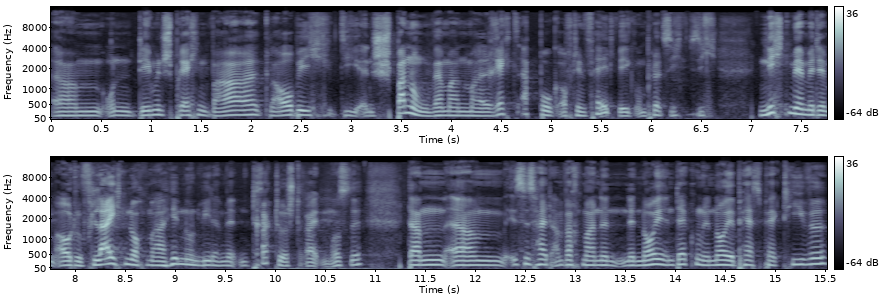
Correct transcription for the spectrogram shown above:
Ähm, und dementsprechend war, glaube ich, die Entspannung, wenn man mal rechts abbog auf den Feldweg und plötzlich sich nicht mehr mit dem Auto, vielleicht noch mal hin und wieder mit dem Traktor streiten musste, dann ähm, ist es halt einfach mal eine, eine neue Entdeckung, eine neue Perspektive.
